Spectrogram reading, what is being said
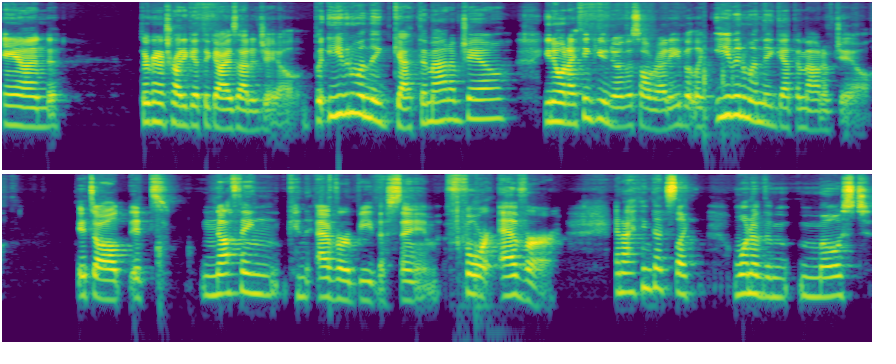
And they're going to try to get the guys out of jail. But even when they get them out of jail, you know, and I think you know this already, but like even when they get them out of jail, it's all, it's nothing can ever be the same forever. And I think that's like one of the most,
